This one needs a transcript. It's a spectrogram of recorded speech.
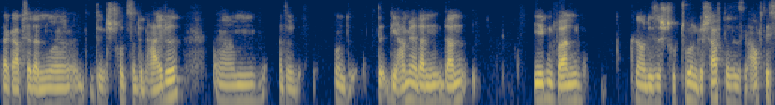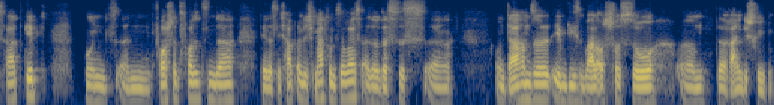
da gab es ja dann nur den Strutz und den Heidel. Ähm, also, und die haben ja dann, dann irgendwann genau diese Strukturen geschafft, dass es einen Aufsichtsrat gibt und einen Vorstandsvorsitzender, der das nicht hauptamtlich macht und sowas. Also das ist, äh, und da haben sie eben diesen Wahlausschuss so ähm, da reingeschrieben.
